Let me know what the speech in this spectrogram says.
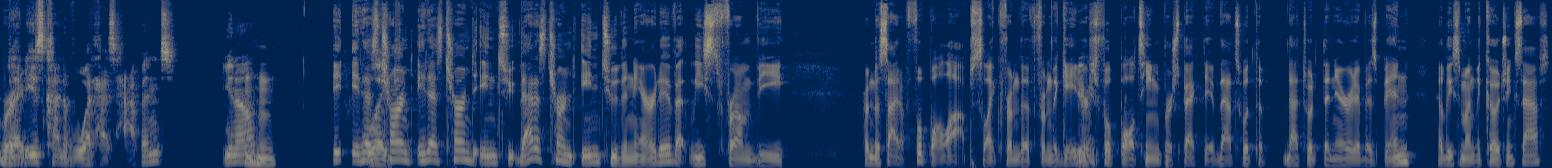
Right. That is kind of what has happened, you know. Mhm. It it has Like- turned it has turned into that has turned into the narrative at least from the from the side of football ops like from the from the Gators football team perspective that's what the that's what the narrative has been at least among the coaching staffs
